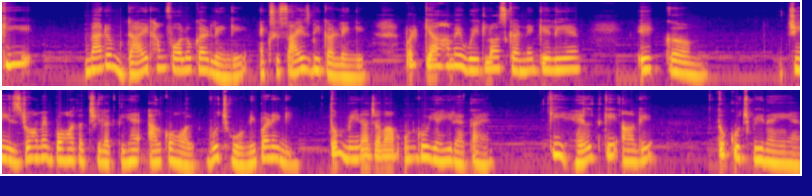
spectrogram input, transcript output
कि मैडम डाइट हम फॉलो कर लेंगे एक्सरसाइज भी कर लेंगे, पर क्या हमें वेट लॉस करने के लिए एक चीज़ जो हमें बहुत अच्छी लगती है अल्कोहल वो छोड़नी पड़ेगी? तो मेरा जवाब उनको यही रहता है। कि हेल्थ के आगे तो कुछ भी नहीं है।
